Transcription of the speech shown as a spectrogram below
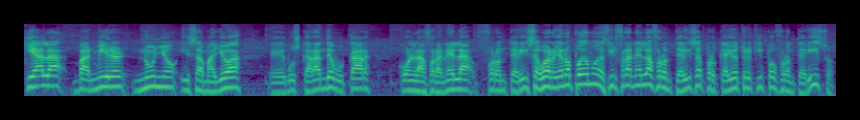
Kiala, Van Meter, Nuño y Samayoa eh, buscarán debutar con la franela fronteriza. Bueno, ya no podemos decir franela fronteriza porque hay otro equipo fronterizo.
